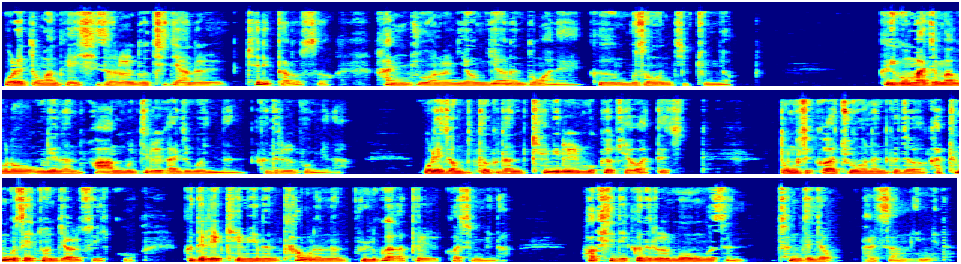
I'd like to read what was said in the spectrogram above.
오랫동안 그의 시선을 놓치지 않을 캐릭터로서 한주원을 연기하는 동안에 그 무서운 집중력 그리고 마지막으로 우리는 화학물질을 가지고 있는 그들을 봅니다. 오래전부터 그런 케미를 목격해왔듯 동식과 주원은 그저 같은 곳에 존재할 수 있고 그들의 케미는 타오르는 불과 같을 것입니다. 확실히 그들을 모은 것은 천재적 발상입니다.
